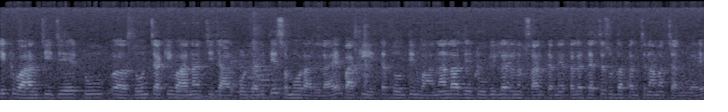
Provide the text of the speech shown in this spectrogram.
एक वाहनची जे टू दोन चाकी वाहनाची जाळपोळ झाली ते समोर आलेलं आहे. बाकी इतर दोन तीन वाहनाला जे टू व्हीलर नुकसान करण्यात आलं त्याचा सुद्धा पंचनामा चालू आहे.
